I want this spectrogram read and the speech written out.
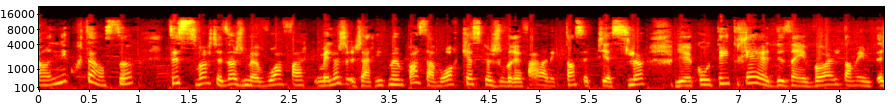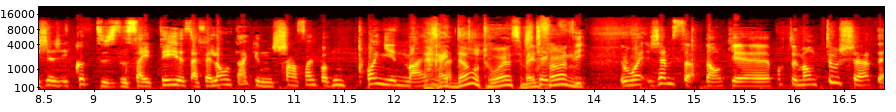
En écoutant ça, tu sais, souvent je te dis, je me vois faire, mais là je- j'arrive même pas à savoir qu'est-ce que je voudrais faire en écoutant cette pièce-là. Il y a un côté très désinvolte. En même, j'écoute, ça a été, ça fait longtemps qu'une chanson n'est pas venue me poigner de même. Arrête donc, toi, c'est bien le fun. dis, Ouais, j'aime ça. Donc, euh, pour tout le monde, Two Shot,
